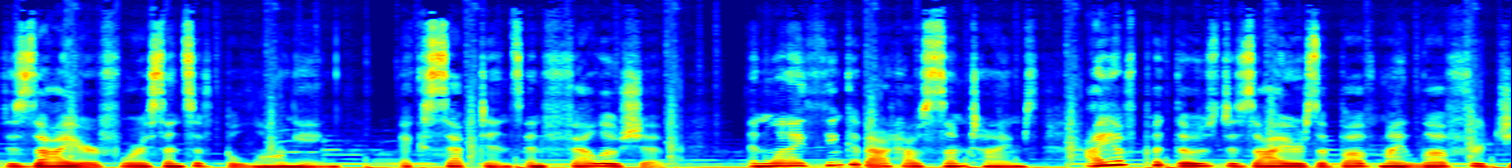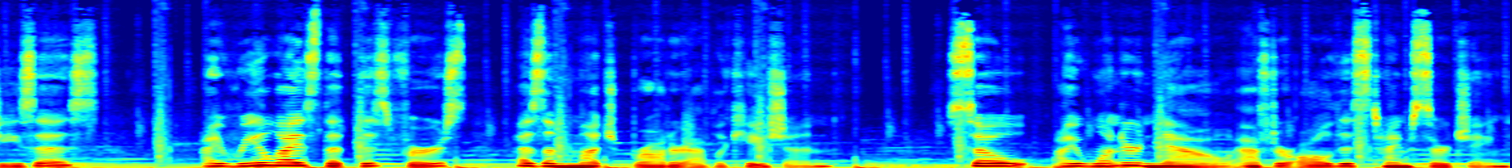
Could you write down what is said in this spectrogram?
desire for a sense of belonging, acceptance, and fellowship, and when I think about how sometimes I have put those desires above my love for Jesus, I realize that this verse has a much broader application. So I wonder now, after all this time searching,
